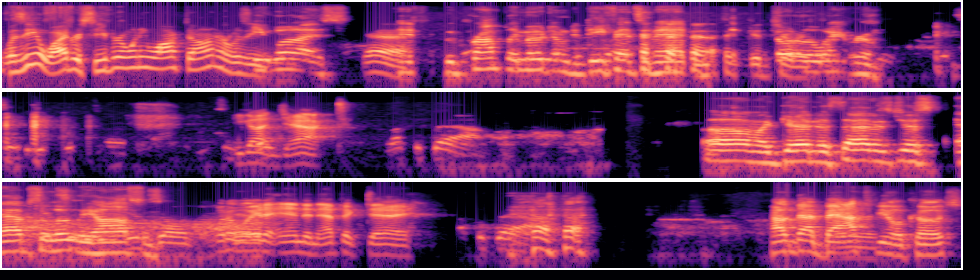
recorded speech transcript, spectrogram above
Was he a wide receiver when he walked on, or was He he? was. Yeah. And we promptly moved him to defensive end and Good go to the weight room. He got jacked. Got the bat. Oh my goodness, that is just absolutely awesome. What a way to end an epic day. How'd that bath feel, coach?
